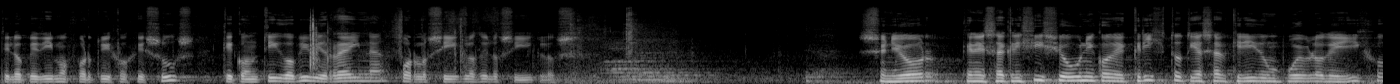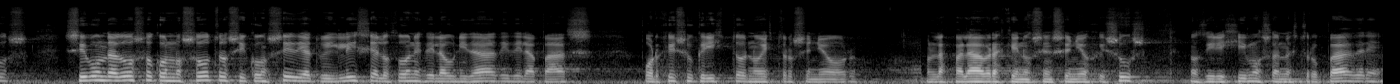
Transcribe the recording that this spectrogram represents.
Te lo pedimos por tu Hijo Jesús, que contigo vive y reina por los siglos de los siglos. Señor, que en el sacrificio único de Cristo te has adquirido un pueblo de hijos, sé bondadoso con nosotros y concede a tu Iglesia los dones de la unidad y de la paz, por Jesucristo nuestro Señor. Con las palabras que nos enseñó Jesús, nos dirigimos a nuestro Padre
